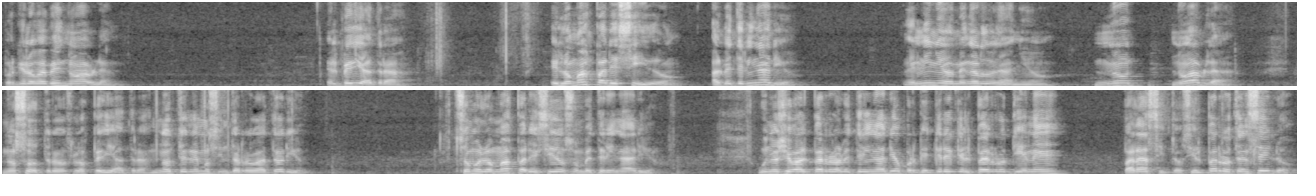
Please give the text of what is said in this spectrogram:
Porque los bebés no hablan. El pediatra es lo más parecido al veterinario. El niño menor de un año no, no habla. Nosotros, los pediatras, no tenemos interrogatorio. Somos lo más parecidos a un veterinario. Uno lleva al perro al veterinario porque cree que el perro tiene parásitos y el perro está en celo.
